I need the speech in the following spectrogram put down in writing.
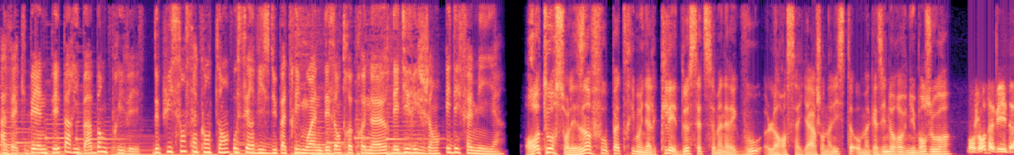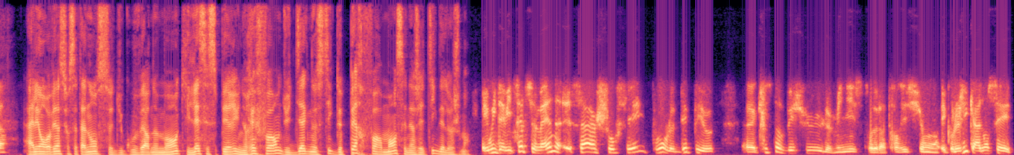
Avec BNP Paribas Banque Privée, depuis 150 ans au service du patrimoine des entrepreneurs, des dirigeants et des familles. Retour sur les infos patrimoniales clés de cette semaine avec vous, Laurent Saillard, journaliste au magazine Le Revenu. Bonjour. Bonjour David. Allez, on revient sur cette annonce du gouvernement qui laisse espérer une réforme du diagnostic de performance énergétique des logements. Et oui David, cette semaine, ça a chauffé pour le DPE. Euh, Christophe Béchu, le ministre de la Transition écologique, a annoncé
